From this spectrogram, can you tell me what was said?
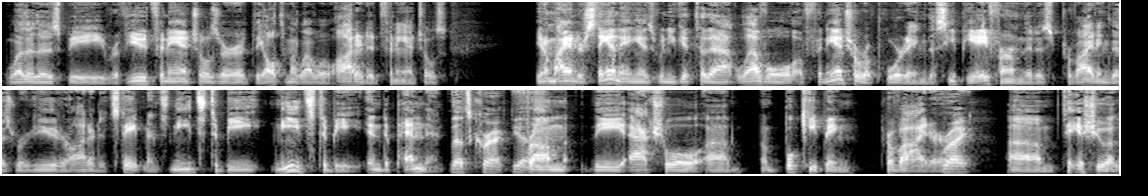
whether those be reviewed financials or at the ultimate level audited financials you know, my understanding is when you get to that level of financial reporting, the CPA firm that is providing those reviewed or audited statements needs to be needs to be independent That's correct. Yes. from the actual uh, bookkeeping provider, right. Um, to issue a,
